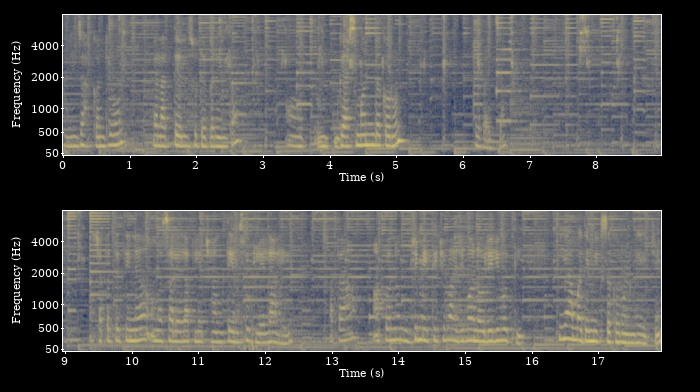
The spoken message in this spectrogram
आणि झाकण ठेवून याला तेल सुटेपर्यंत गॅस मंद करून ठेवायचा. अशा पद्धतीनं मसाल्याला आपलं छान तेल सुटलेलं आहे. आता आपण जी मेथीची भाजी बनवलेली होती ती यामध्ये मिक्स करून घ्यायची.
